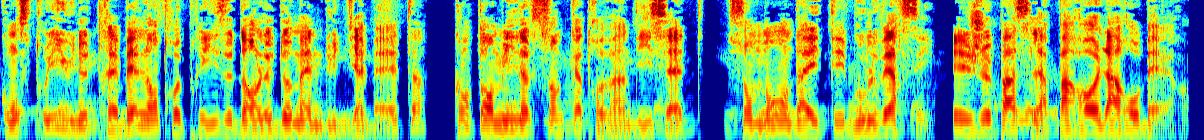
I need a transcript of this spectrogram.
construit une très belle entreprise dans le domaine du diabète, quand en 1997, son monde a été bouleversé. Et je passe la parole à Robert.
